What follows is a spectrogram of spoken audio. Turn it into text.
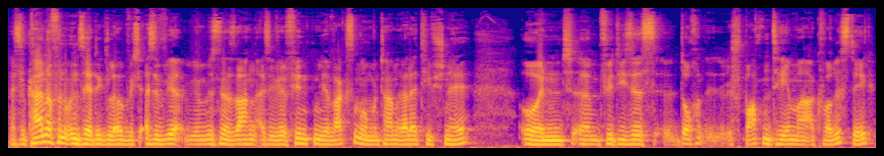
Also keiner von uns hätte, glaube ich, also wir, wir müssen ja sagen, also wir finden, wir wachsen momentan relativ schnell. Und ähm, für dieses doch Spartenthema Aquaristik.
